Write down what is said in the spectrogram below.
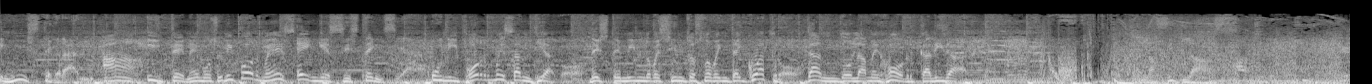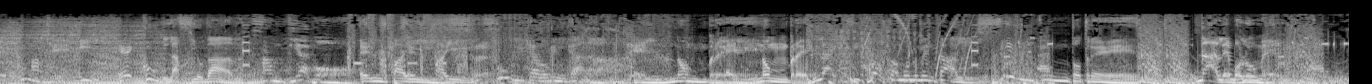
en Instagram. Ah, y tenemos uniformes en existencia. Uniforme Santiago, desde 1994, dando la mejor calidad. Las siglas la ciudad. Santiago, el país. República Dominicana. El nombre. El nombre. La exitosa monumental. 100.3. Dale volumen.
